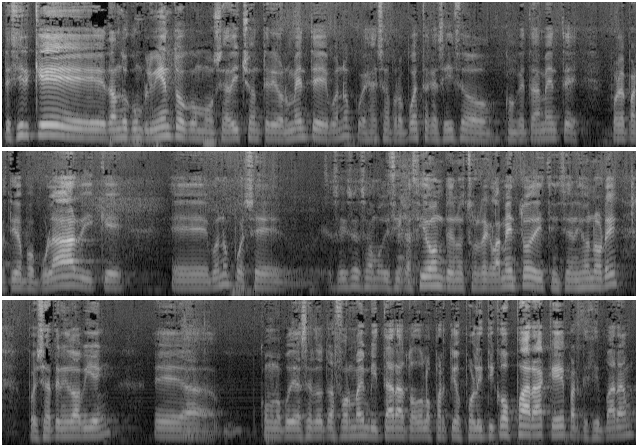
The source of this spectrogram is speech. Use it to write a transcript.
Decir que, dando cumplimiento, como se ha dicho anteriormente, bueno, pues a esa propuesta que se hizo concretamente por el Partido Popular y que, eh, bueno, pues se hizo esa modificación de nuestro reglamento de distinciones y honores, pues se ha tenido a bien, eh, como no podía ser de otra forma, invitar a todos los partidos políticos para que participaran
